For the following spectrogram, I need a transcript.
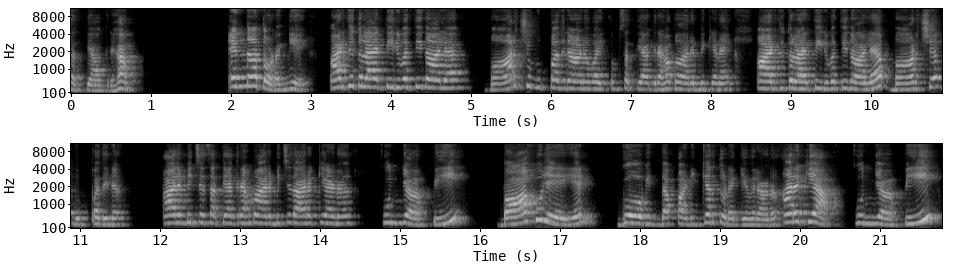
സത്യാഗ്രഹം. എന്നാ തുടങ്ങിയേ? ആയിരത്തി തൊള്ളായിരത്തി ഇരുപത്തിനാല് മാർച്ച് മുപ്പതിനാണ് വൈക്കം സത്യാഗ്രഹം ആരംഭിക്കണേ. ആയിരത്തി തൊള്ളായിരത്തി ഇരുപത്തിനാല് മാർച്ച് മുപ്പതിന് ആരംഭിച്ച സത്യാഗ്രഹം ആരംഭിച്ചത് ആരൊക്കെയാണ്? കുഞ്ഞാപ്പി ബാഹുലേയൻ ഗോവിന്ദ പണിക്കർ തുടങ്ങിയവരാണ്. ആരൊക്കെയാ? കുഞ്ഞാപ്പി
